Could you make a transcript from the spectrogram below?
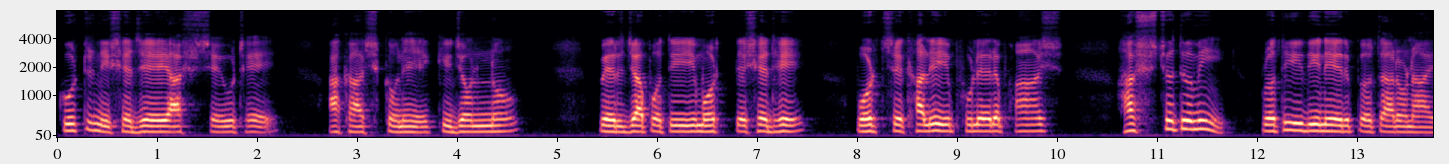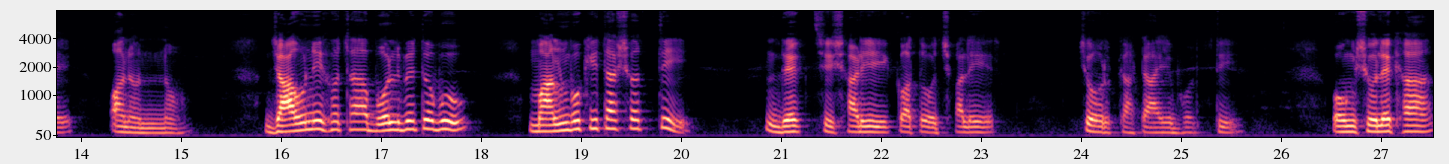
কুটনি সেজে আসছে উঠে, আকাশ কোণে কি জন্য? পেরজাপতি মরতে সেধে পড়ছে খালি ফুলের ফাঁস। হাসছ তুমি প্রতিদিনের প্রতারণায় অনন্য। যাওনি হোথা বলবে তবু, মানব কি তা সত্যি? দেখছি শাড়ি কত ছলের। চোর কাটায় ভর্তি। অংশলেখা,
